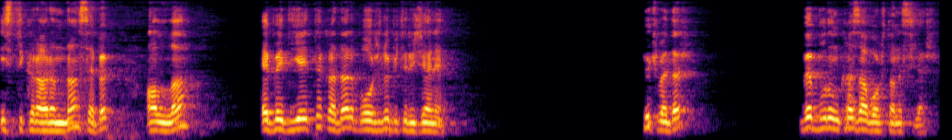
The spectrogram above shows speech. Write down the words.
istikrarından sebep Allah ebediyete kadar borcunu bitireceğini hükmeder ve bunun kaza borçlarını siler.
